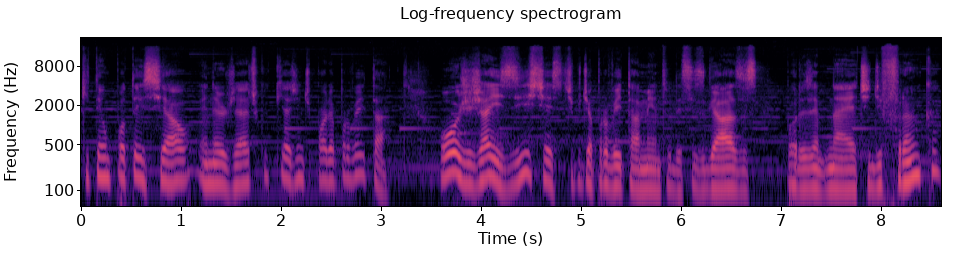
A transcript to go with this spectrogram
que tem um potencial energético que a gente pode aproveitar. Hoje já existe esse tipo de aproveitamento desses gases, por exemplo, na ET de Franca,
